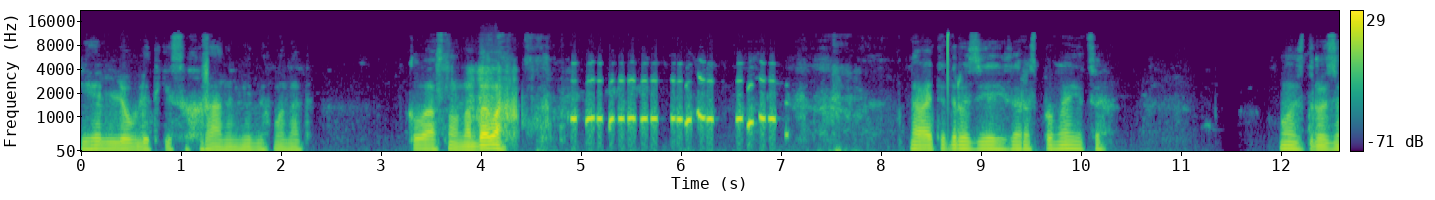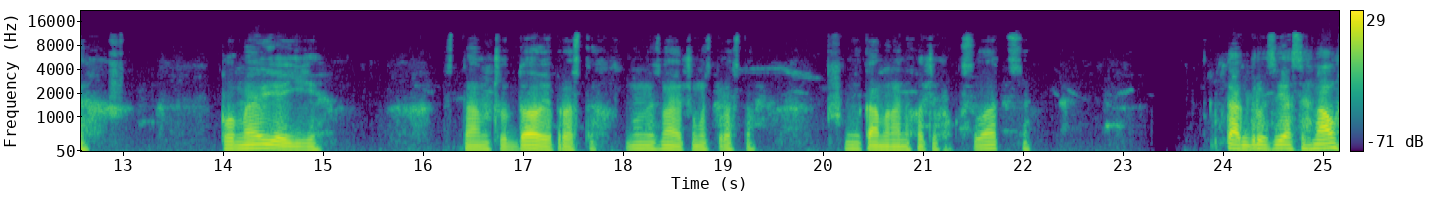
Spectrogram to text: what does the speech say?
Я люблю такі сохрани мідних монет. Класно набила. Давайте, друзі, я їх зараз помию це. Ось, друзі. Помив я її. Стан чудовий просто. Ну не знаю, чомусь просто мені камера не хоче фокусуватися. Так, друзі, я сигнал.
